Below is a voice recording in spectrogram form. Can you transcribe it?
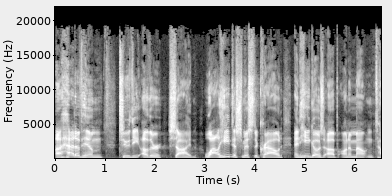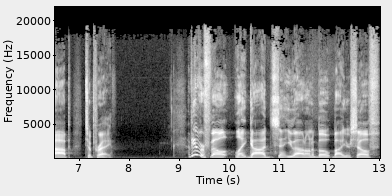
ahead of him to the other side while he dismissed the crowd and he goes up on a mountaintop to pray. Have you ever felt like God sent you out on a boat by yourself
